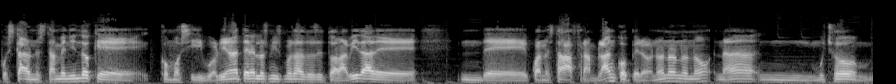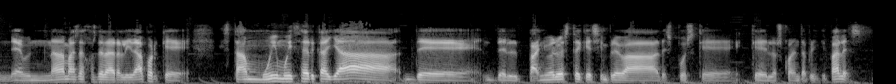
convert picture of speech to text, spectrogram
pues claro, nos están vendiendo que como si volvieran a tener los mismos datos de toda la vida, de, de cuando estaba Fran Blanco, pero no, no, no, no, nada, mm, mucho, eh, nada más lejos de la realidad porque está muy, muy cerca ya de, del pañuelo este que siempre va después que, que los 40 principales.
